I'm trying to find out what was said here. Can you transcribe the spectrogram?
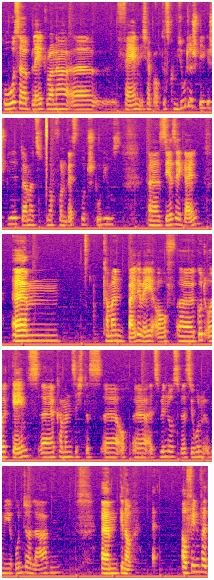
großer Blade Runner äh, Fan. Ich habe auch das Computerspiel gespielt, damals noch von Westwood Studios. Äh, sehr, sehr geil. Ähm, kann man, by the way, auf äh, Good Old Games äh, kann man sich das äh, auch als Windows-Version irgendwie runterladen. Ähm, genau. Auf jeden Fall,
